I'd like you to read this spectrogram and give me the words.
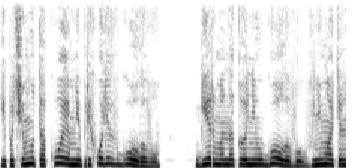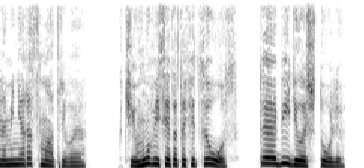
И почему такое мне приходит в голову? Герман наклонил голову, внимательно меня рассматривая. «К чему весь этот официоз? Ты обиделась, что ли?»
